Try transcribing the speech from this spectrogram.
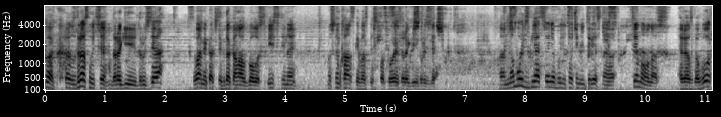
Так, здравствуйте, дорогие друзья. С вами, как всегда, канал «Голос истины». Муслимханский вас беспокоит, дорогие друзья. На мой взгляд, сегодня будет очень интересная тема у нас, разговор,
